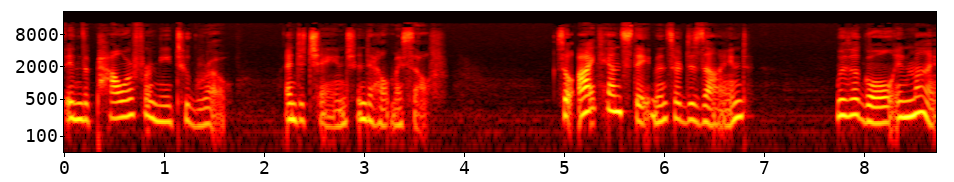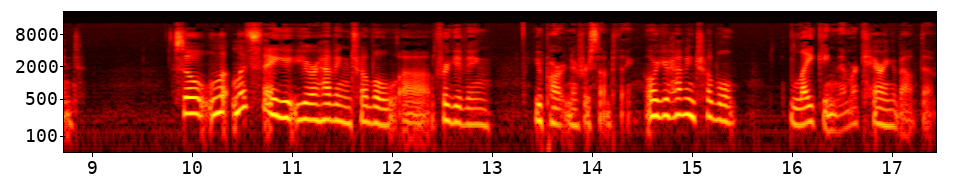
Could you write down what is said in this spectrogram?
in the power for me to grow and to change and to help myself. So I can statements are designed with a goal in mind. So l- let's say you're having trouble uh, forgiving your partner for something, or you're having trouble liking them or caring about them.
